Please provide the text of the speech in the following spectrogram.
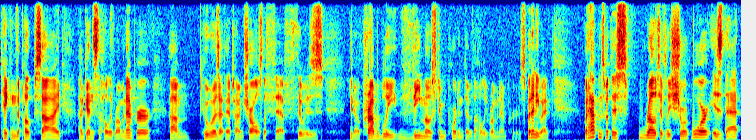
taking the Pope's side against the Holy Roman Emperor, um, who was at that time Charles V, who was, you know, probably the most important of the Holy Roman Emperors. But anyway, what happens with this relatively short war is that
